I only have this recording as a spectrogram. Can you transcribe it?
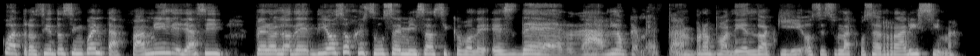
450. Familia y así. Pero lo de Dios o Jesús se me hizo así como de, ¿es de verdad lo que me están proponiendo aquí? O sea, es una cosa rarísima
